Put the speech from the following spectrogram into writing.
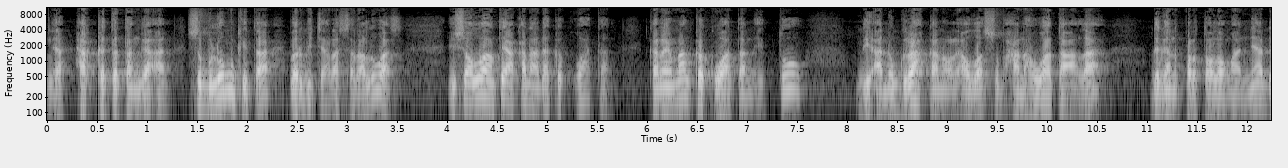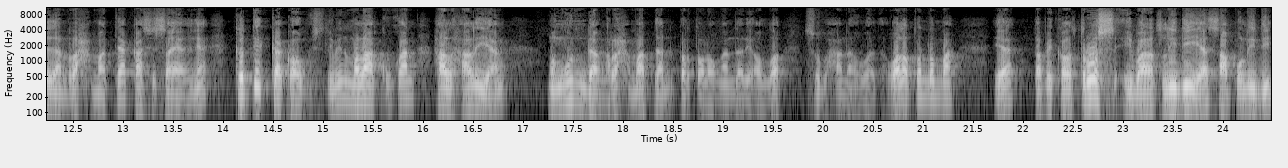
Ya, hak ketetanggaan. Sebelum kita berbicara secara luas. Insya Allah nanti akan ada kekuatan. Karena memang kekuatan itu dianugerahkan oleh Allah Subhanahu wa taala dengan pertolongannya, dengan rahmatnya, kasih sayangnya ketika kaum muslimin melakukan hal-hal yang mengundang rahmat dan pertolongan dari Allah Subhanahu wa taala. Walaupun lemah ya, tapi kalau terus ibarat lidi ya, sapu lidi,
